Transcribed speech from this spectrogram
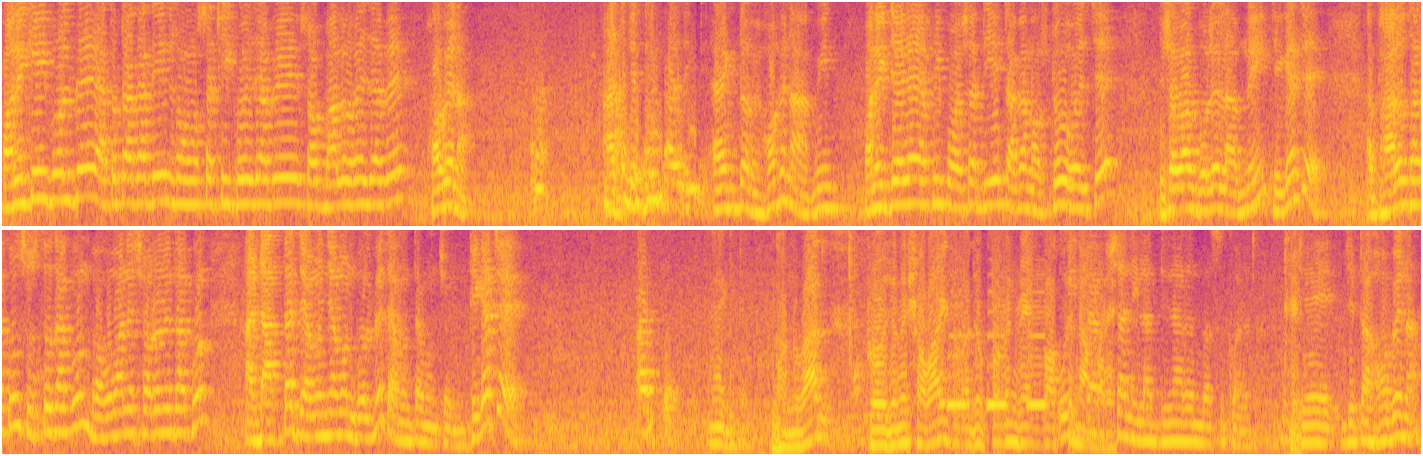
অনেকেই বলবে এত টাকা দিন সমস্যা ঠিক হয়ে যাবে সব ভালো হয়ে যাবে। হবে না। আজকে একদমই হবে না। আপনি অনেক জায়গায় আপনি পয়সা দিয়ে টাকা নষ্টও হয়েছে এসব আর বলে লাভ নেই ঠিক আছে? আর ভালো থাকুন সুস্থ থাকুন ভগবানের স্মরণে থাকুন আর ডাক্তার যেমন যেমন বলবে তেমন তেমন চলুন ঠিক আছে? আচ্ছা। একদম। ধন্যবাদ। প্রয়োজনে সবাই যোগাযোগ করবেন রেড বক্সের নাম্বারে ব্যবসা নীলাদ্রি নারায়ণ বাসু করে যে যেটা হবে না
